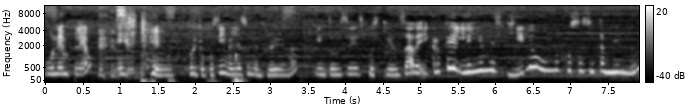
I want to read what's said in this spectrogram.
un empleo. Sí. Este, porque pues sí, ¿no? Ya es un empleo y demás. Entonces, pues quién sabe. Y creo que Lilium es lirio o una cosa así también, ¿no?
